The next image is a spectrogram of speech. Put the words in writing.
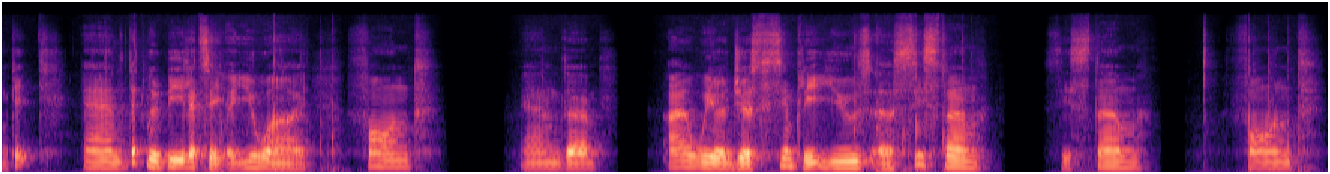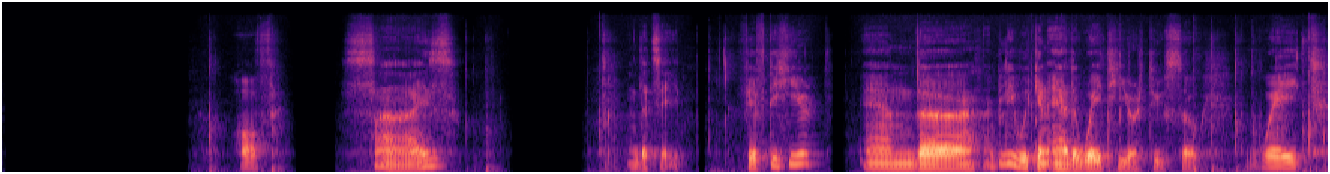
Okay. And that will be let's say a UI font. And uh, I will just simply use a system system font of size. And let's say 50 here. And uh, I believe we can add a weight here too. So weight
